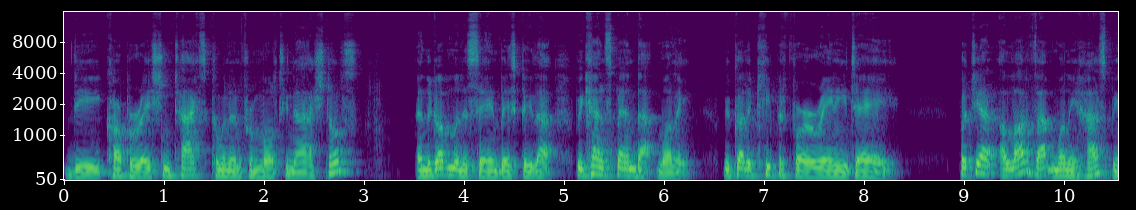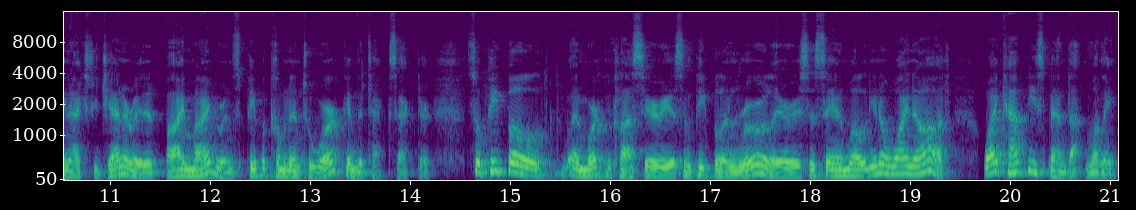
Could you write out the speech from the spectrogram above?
the corporation tax coming in from multinationals, and the government is saying basically that we can't spend that money. We've got to keep it for a rainy day. But yet, a lot of that money has been actually generated by migrants, people coming into work in the tech sector. So, people in working class areas and people in rural areas are saying, well, you know, why not? Why can't we spend that money?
